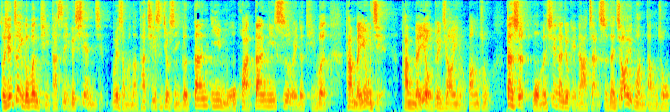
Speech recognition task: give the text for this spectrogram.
首先，这个问题它是一个陷阱，为什么呢？它其实就是一个单一模块、单一思维的提问，它没有解，它没有对交易有帮助。但是我们现在就给大家展示，在交易过程当中，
